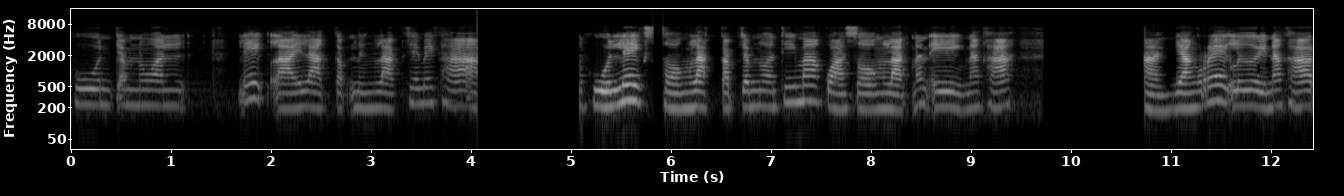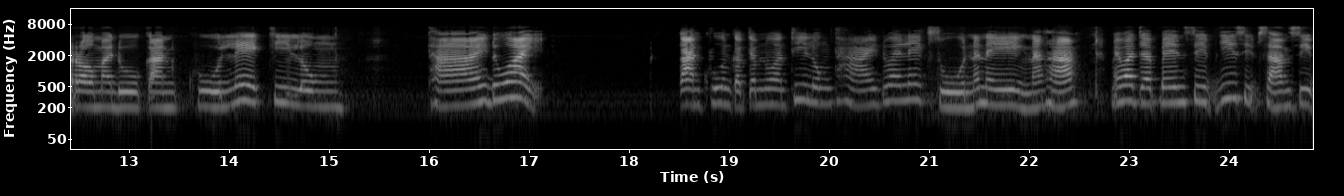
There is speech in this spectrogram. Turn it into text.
คูณจำนวนเลขหลายหลักกับหนึ่งหลักใช่ไหมคะคูณเลขสองหลักกับจำนวนที่มากกว่าสองหลักนั่นเองนะคะอ่าอย่างแรกเลยนะคะ เรามาดูการคูณเลขที่ลงท้ายด้วย การคูณกับจำนวนที่ลงท้ายด้วยเลขศูนย์นั่นเองนะคะ ไม่ว่าจะเป็น 10 20 30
